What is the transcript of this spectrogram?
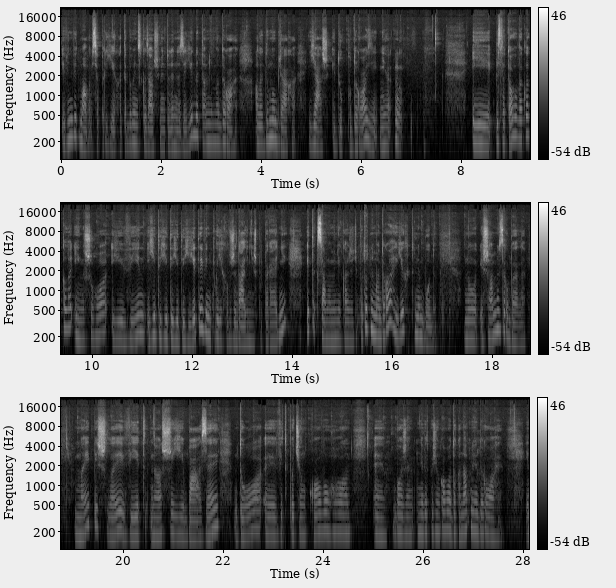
і він відмовився приїхати, бо він сказав, що він туди не заїде, там нема дороги. Але думаю, бляха, я ж іду по дорозі, ні, ну, і після того викликала іншого, і він їде, їде, їде, їде. Він проїхав вже далі, ніж попередній. І так само мені кажуть, бо тут немає дороги, їхати не буду. Ну і що ми зробили? Ми пішли від нашої бази до е, відпочинкового, е, боже, не відпочинкового до канатної дороги. І,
